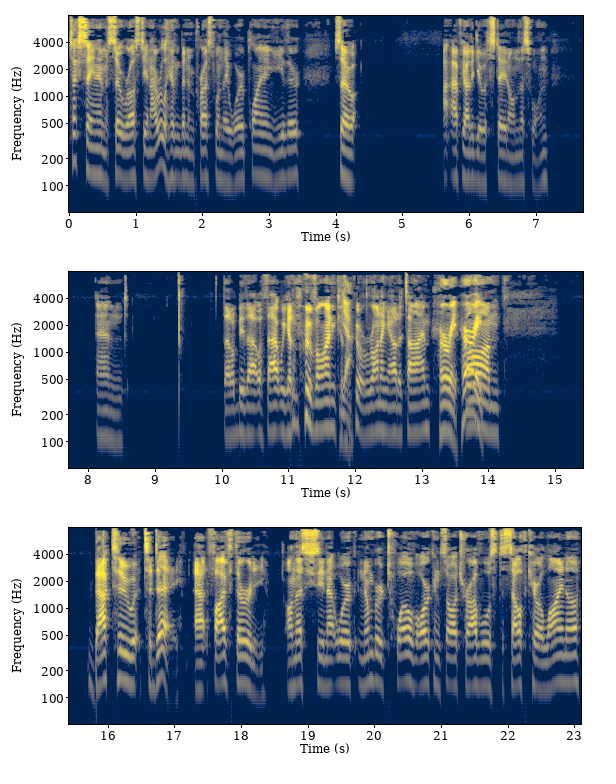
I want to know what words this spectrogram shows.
Texas A&M is so rusty, and I really haven't been impressed when they were playing either. So I, I've got to go with State on this one, and that'll be that with that. We got to move on because Yeah. we're running out of time. hurry, hurry! Um, back to today at 5:30 on the SEC Network. Number 12 Arkansas travels to South Carolina.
